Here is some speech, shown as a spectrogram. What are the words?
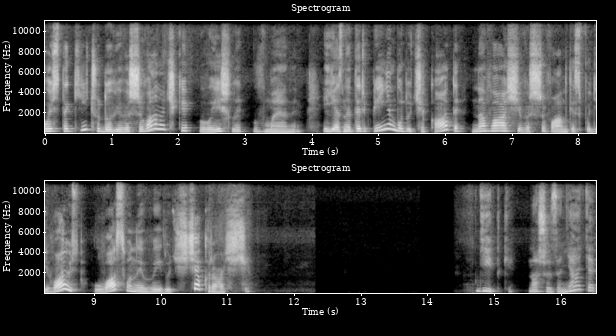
Ось такі чудові вишиваночки вийшли в мене. І я з нетерпінням буду чекати на ваші вишиванки. Сподіваюсь, у вас вони вийдуть ще кращі. Дітки, наше заняття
